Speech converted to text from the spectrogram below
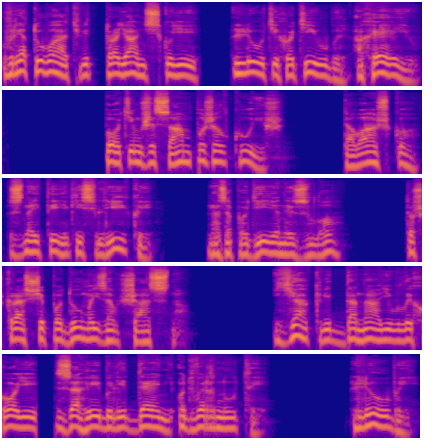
врятувать від троянської люті хотів би, Ахеїв. Потім же сам пожалкуєш, та важко знайти якісь ліки на заподіяне зло, тож краще подумай завчасно, як від Данаїв лихої загибелі день одвернути. Любий,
